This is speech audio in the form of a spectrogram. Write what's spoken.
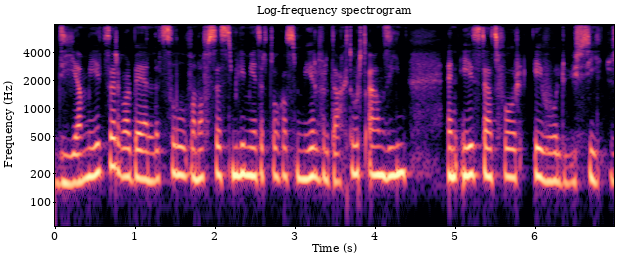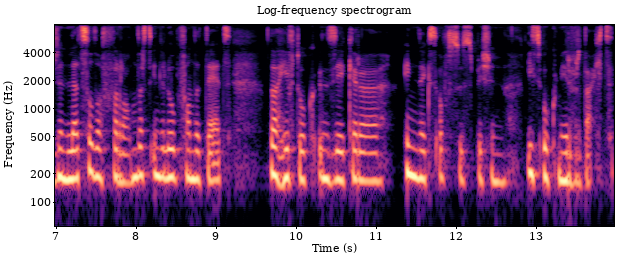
diameter, waarbij een letsel vanaf 6 mm toch als meer verdacht wordt aanzien. En E staat voor evolutie, dus een letsel dat verandert in de loop van de tijd. Dat heeft ook een zekere index of suspicion, is ook meer verdacht.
